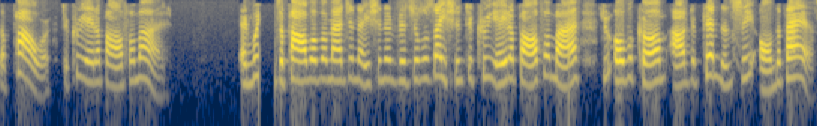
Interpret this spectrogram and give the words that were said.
the power to create a powerful mind. And we use the power of imagination and visualization to create a powerful mind to overcome our dependency on the past.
